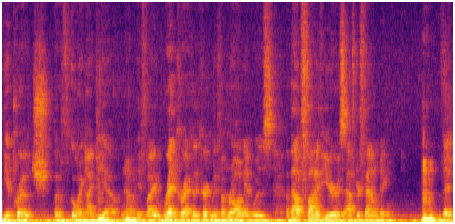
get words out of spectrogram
the approach of going IPO. Mhm. Now, Mhm. if I read correctly, correct me if I'm wrong, it was about five years after founding Mm-hmm. that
